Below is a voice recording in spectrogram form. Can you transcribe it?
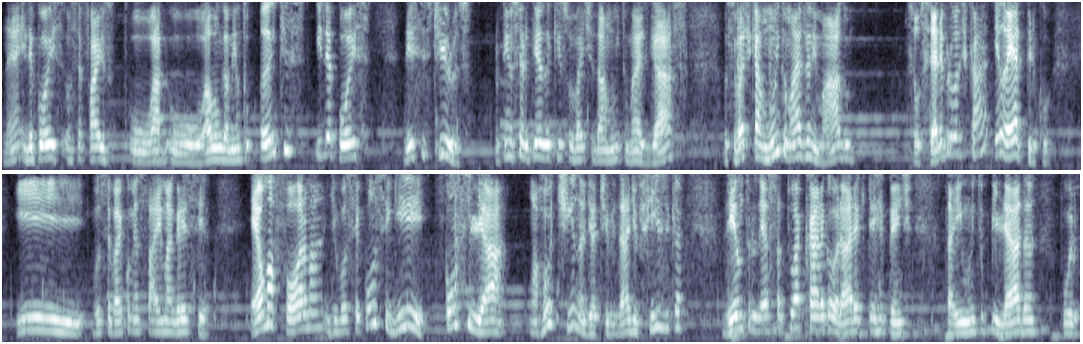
né? E depois você faz o, o alongamento antes e depois desses tiros. Eu tenho certeza que isso vai te dar muito mais gás, você vai ficar muito mais animado, seu cérebro vai ficar elétrico e você vai começar a emagrecer. É uma forma de você conseguir conciliar uma rotina de atividade física dentro dessa tua carga horária que de repente está aí muito pilhada por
